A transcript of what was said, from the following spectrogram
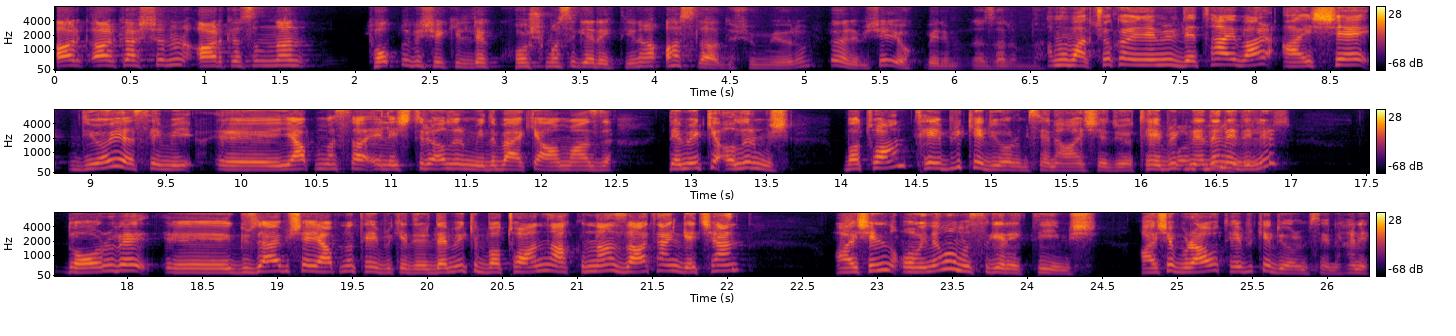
Ar arkadaşlarının arkasından toplu bir şekilde koşması gerektiğini asla düşünmüyorum. Öyle bir şey yok benim nazarımda. Ama bak çok önemli bir detay var. Ayşe diyor ya Semih e, yapmasa eleştiri alır mıydı? Belki almazdı. Demek ki alırmış. Batuhan tebrik ediyorum seni Ayşe diyor. Tebrik Olabilir, neden evet. edilir? Doğru ve e, güzel bir şey yaptığına tebrik edilir. Demek ki Batuhan'ın aklından zaten geçen Ayşe'nin oynamaması gerektiğiymiş. Ayşe bravo tebrik ediyorum seni. Hani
